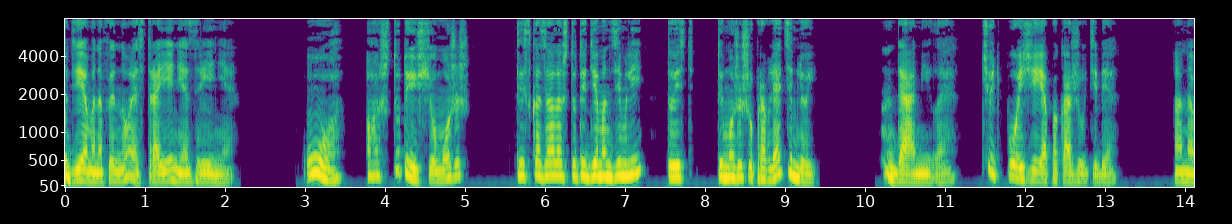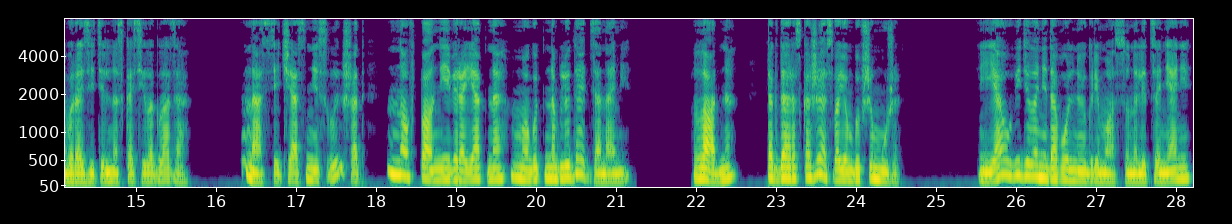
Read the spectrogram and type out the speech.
у демонов иное строение зрения. «О, «А что ты еще можешь? Ты сказала, что ты демон Земли? То есть ты можешь управлять Землей?» «Да, милая. Чуть позже я покажу тебе». Она выразительно скосила глаза. «Нас сейчас не слышат, но вполне вероятно могут наблюдать за нами». «Ладно, тогда расскажи о своем бывшем муже». Я увидела недовольную гримасу на лице няни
